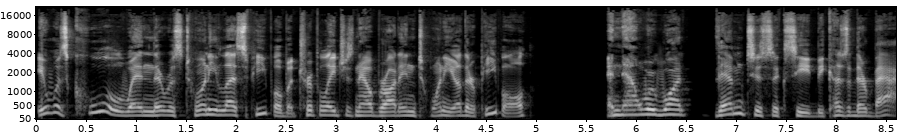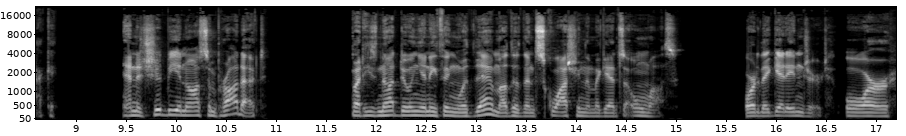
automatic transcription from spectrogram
it was cool when there was 20 less people, but Triple H has now brought in 20 other people and now we want them to succeed because of their back. And it should be an awesome product. But he's not doing anything with them other than squashing them against Omos. Or they get injured or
